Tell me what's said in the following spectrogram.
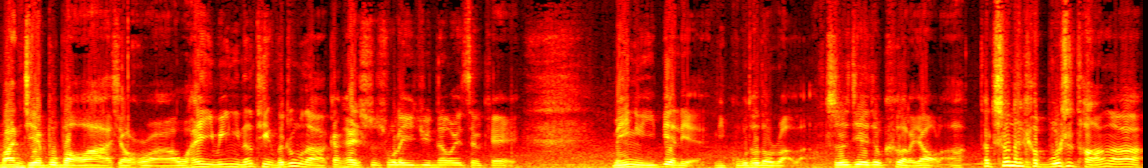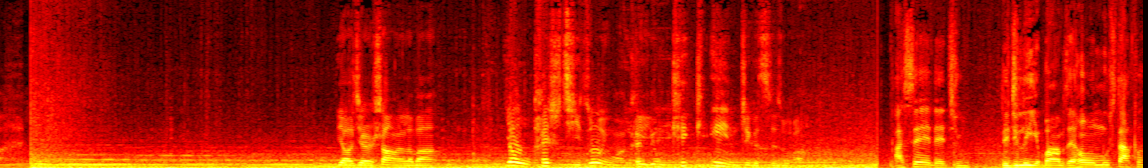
万劫不保啊，小伙儿，我还以为你能挺得住呢。刚开始说了一句 No, it's okay。美女一变脸，你骨头都软了，直接就嗑了药了啊！他吃的可不是糖啊，药劲儿上来了吧？药物开始起作用啊，可以用 kick in 这个词组啊。I said that you did you leave your bombs at home, Mustafa?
